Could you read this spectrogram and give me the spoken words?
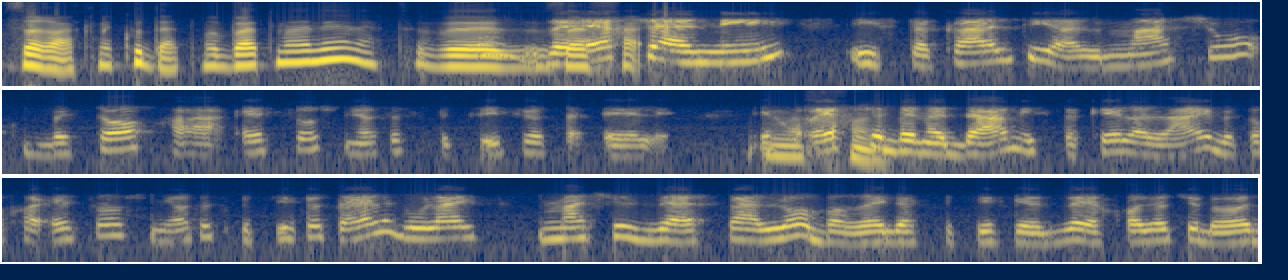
זה רק נקודת מבט מעניינת. וזה זה איך ח... שאני הסתכלתי על משהו בתוך העשר שניות הספציפיות האלה. נכון. איך שבן אדם יסתכל עליי בתוך העשר שניות הספציפיות האלה, ואולי מה שזה עשה לו ברגע הספציפי הזה, יכול להיות שבעוד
